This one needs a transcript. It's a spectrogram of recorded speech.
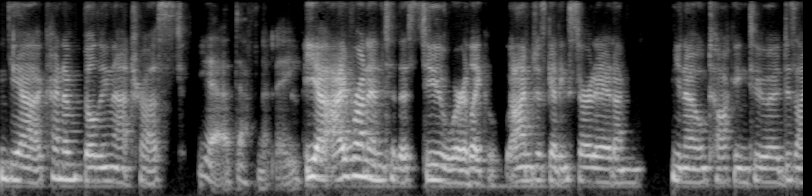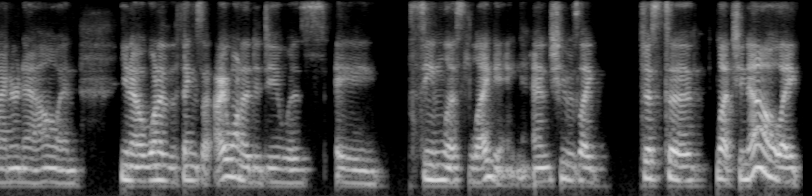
Yeah, kind of building that trust. Yeah, definitely. Yeah, I've run into this too where like I'm just getting started. I'm, you know, talking to a designer now and you know, one of the things that I wanted to do was a seamless legging and she was like just to let you know like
